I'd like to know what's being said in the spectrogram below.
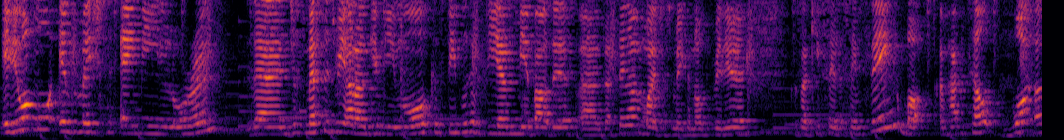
If you want more information, Amy Lauren, then just message me and I'll give you more because people have DM'd me about this and I think I might just make another video because I keep saying the same thing, but I'm happy to help. What uh,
